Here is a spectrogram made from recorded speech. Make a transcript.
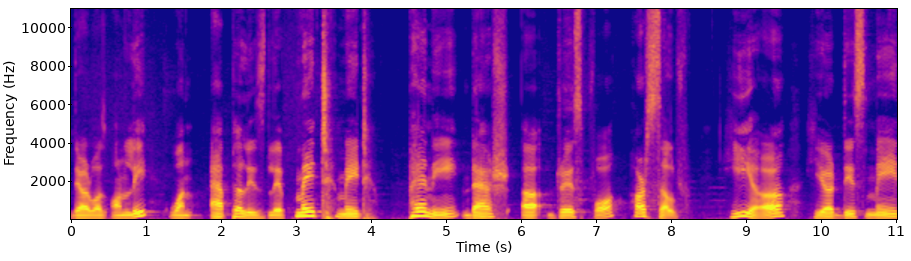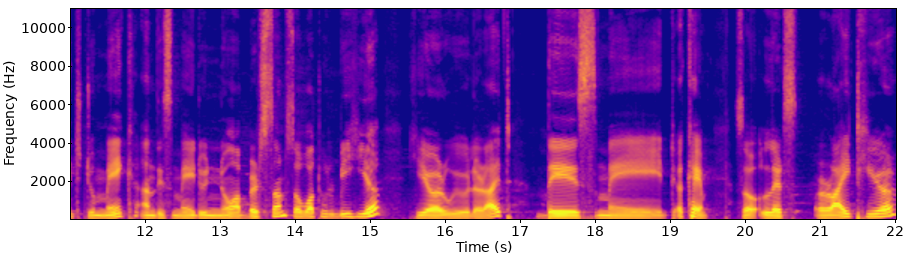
There was only one apple is left. Mate mate penny dash a dress for herself here here this made to make and this maid we know a person so what will be here? Here we will write this made. Okay so let's write here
